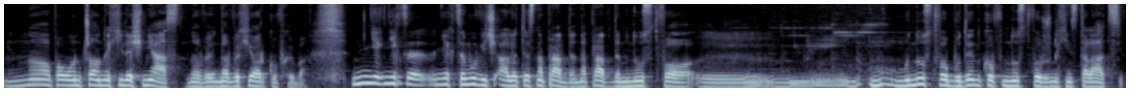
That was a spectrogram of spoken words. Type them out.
no, połączonych ileś miast, Nowy, Nowych Jorków chyba. Nie, nie, chcę, nie chcę mówić, ale to jest naprawdę, naprawdę mnóstwo, yy, mnóstwo budynków, mnóstwo różnych instalacji.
